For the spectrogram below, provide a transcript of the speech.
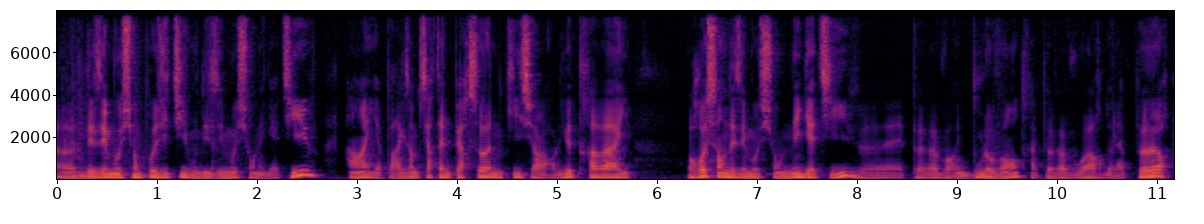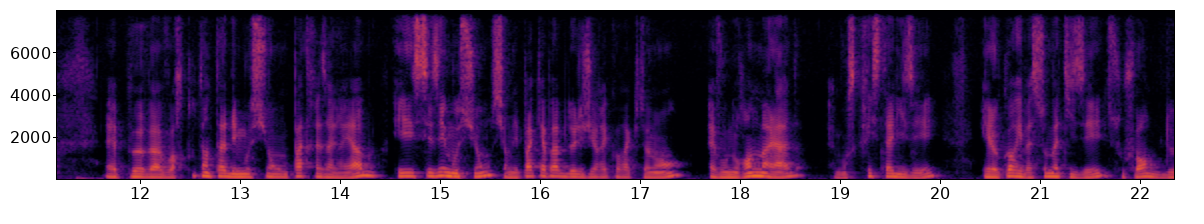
euh, des émotions positives ou des émotions négatives. Hein. il y a par exemple certaines personnes qui, sur leur lieu de travail, ressentent des émotions négatives. Elles peuvent avoir une boule au ventre, elles peuvent avoir de la peur, elles peuvent avoir tout un tas d'émotions pas très agréables. Et ces émotions, si on n'est pas capable de les gérer correctement, elles vont nous rendre malades, elles vont se cristalliser, et le corps il va somatiser sous forme de,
